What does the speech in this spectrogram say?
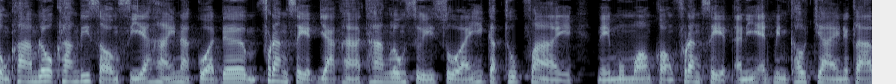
สงครามโลกครั้งที่สองเสียหายหนักกว่าเดิม ฝรั่งเศสอยากหาทางลงสวยๆให้กับทุกฝ่าย ในมุมมองของฝรั่งเศส อันนี้แอดมินเข้าใจนะครับ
